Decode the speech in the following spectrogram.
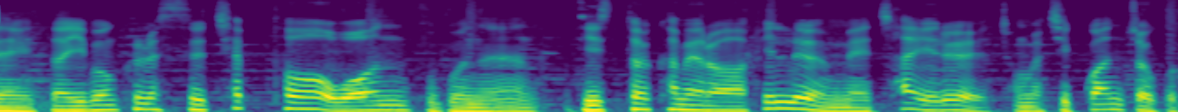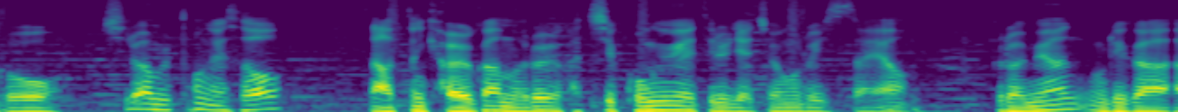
네, 일단 이번 클래스 챕터 1 부분은 디지털 카메라와 필름의 차이를 정말 직관적으로 실험을 통해서 나왔던 결과물을 같이 공유해 드릴 예정으로 있어요. 그러면 우리가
